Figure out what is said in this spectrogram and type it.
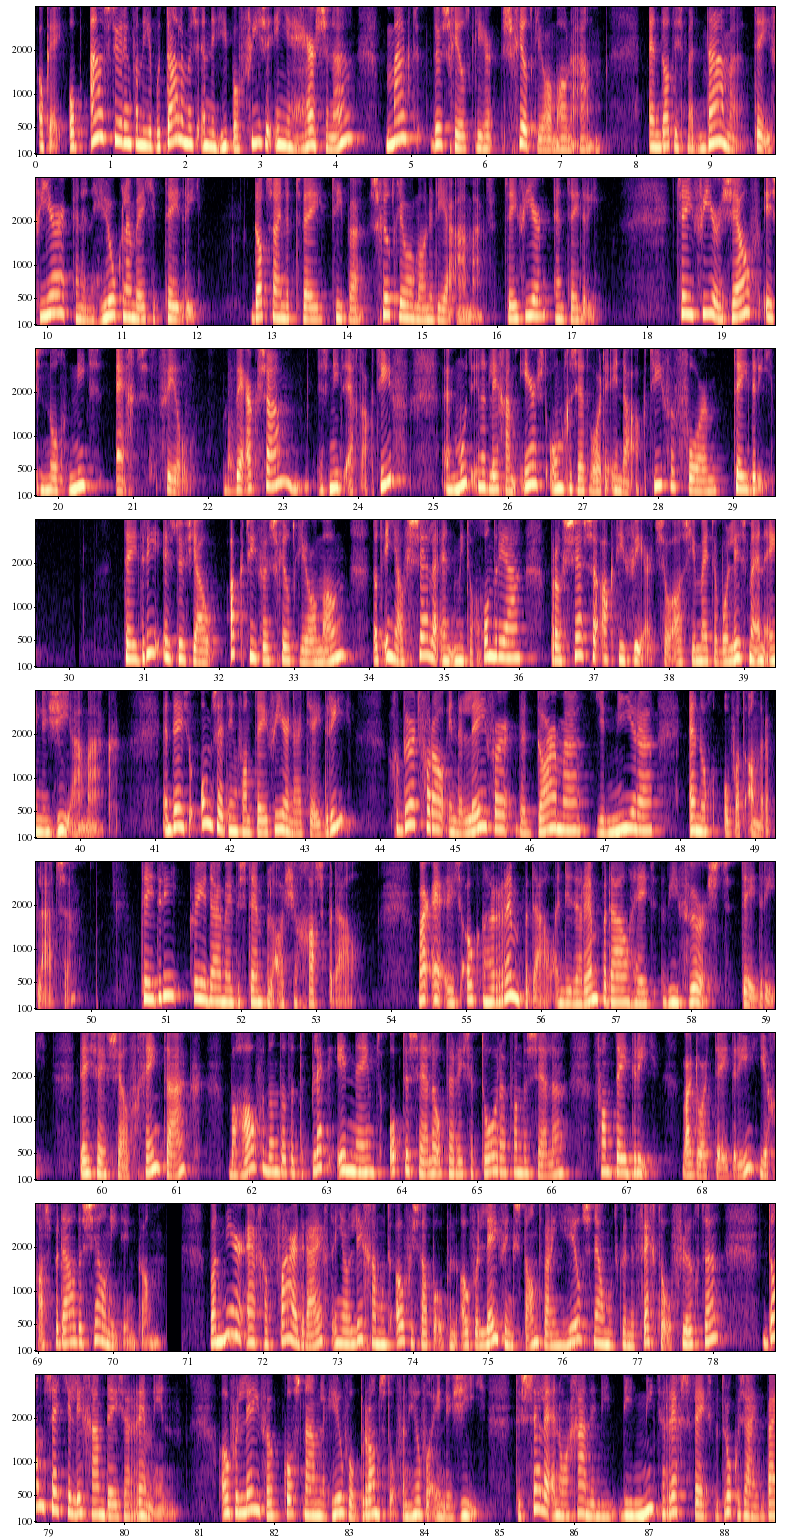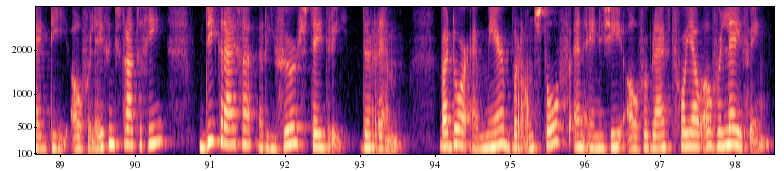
Oké, op aansturing van de hypothalamus en de hypofyse in je hersenen maakt de schildklier schildklierhormonen aan. En dat is met name T4 en een heel klein beetje T3. Dat zijn de twee typen schildklierhormonen die je aanmaakt: T4 en T3. T4 zelf is nog niet echt veel werkzaam, is niet echt actief en moet in het lichaam eerst omgezet worden in de actieve vorm T3. T3 is dus jouw actieve schildklierhormoon dat in jouw cellen en mitochondria processen activeert, zoals je metabolisme en energie aanmaak. En deze omzetting van T4 naar T3 gebeurt vooral in de lever, de darmen, je nieren en nog op wat andere plaatsen. T3 kun je daarmee bestempelen als je gaspedaal. Maar er is ook een rempedaal en dit rempedaal heet reversed T3. Deze heeft zelf geen taak, behalve dan dat het de plek inneemt op de cellen, op de receptoren van de cellen van T3, waardoor T3, je gaspedaal, de cel niet in kan. Wanneer er gevaar dreigt en jouw lichaam moet overstappen op een overlevingsstand waarin je heel snel moet kunnen vechten of vluchten, dan zet je lichaam deze rem in. Overleven kost namelijk heel veel brandstof en heel veel energie. De cellen en organen die, die niet rechtstreeks betrokken zijn bij die overlevingsstrategie, die krijgen reverse T3, de rem, waardoor er meer brandstof en energie overblijft voor jouw overleving.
